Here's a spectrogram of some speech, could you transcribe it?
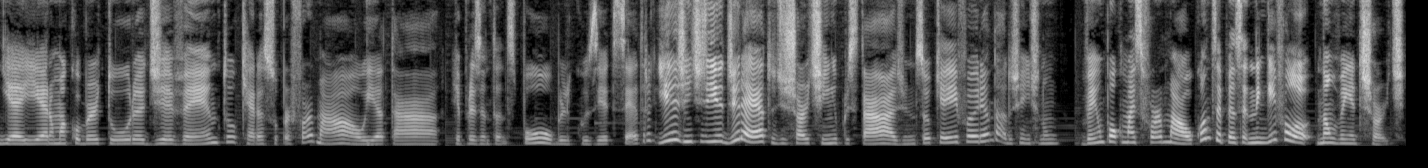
e aí era uma cobertura de evento que era super formal, ia estar tá representantes públicos e etc. E a gente ia direto de shortinho pro estágio, não sei o que, e foi orientado, gente, não vem um pouco mais formal. Quando você pensa, ninguém falou não venha de short.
